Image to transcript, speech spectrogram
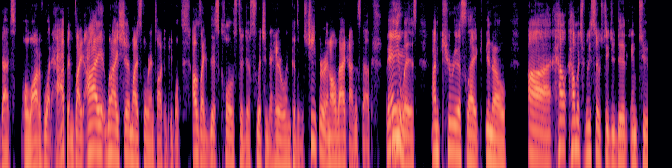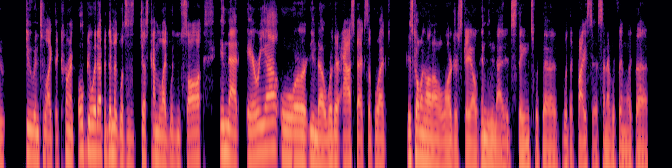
that's a lot of what happened. Like I, when I share my story and talk to people, I was like this close to just switching to heroin because it was cheaper and all that kind of stuff. But mm-hmm. anyways, mm-hmm. I'm curious, like, you know, uh, how, how much research did you did into due into like the current opioid epidemic, is just kind of like what you saw in that area, or you know, were there aspects of what is going on on a larger scale in the United States with the with the crisis and everything like that?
